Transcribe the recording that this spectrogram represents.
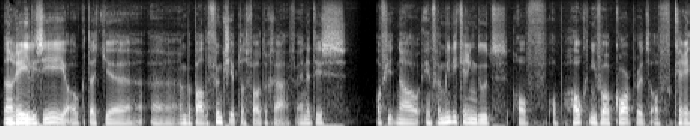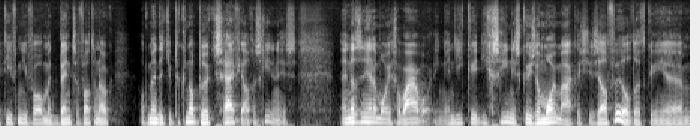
dan realiseer je ook dat je een bepaalde functie hebt als fotograaf. En het is of je het nou in familiekring doet, of op hoog niveau corporate of creatief niveau met bands of wat dan ook. Op het moment dat je op de knop drukt, schrijf je al geschiedenis. En dat is een hele mooie gewaarwording. En die, kun je, die geschiedenis kun je zo mooi maken als je zelf wil. Dat kun je. ehm,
